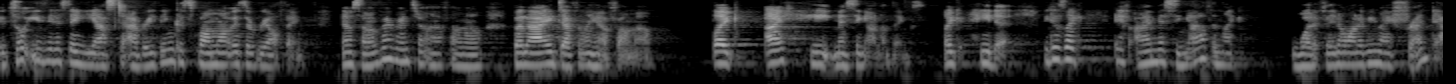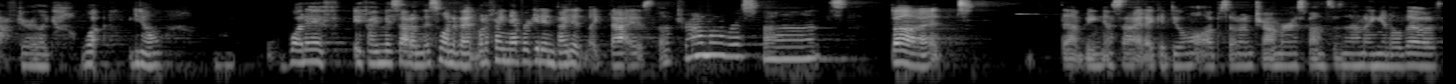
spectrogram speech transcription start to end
It's so easy to say yes to everything because FOMO is a real thing. Now, some of my friends don't have FOMO, but I definitely have FOMO. Like, I hate missing out on things. Like, hate it. Because, like, if I'm missing out, then like, what if they don't want to be my friend after? Like, what, you know, what if if I miss out on this one event? What if I never get invited? Like that is a trauma response. But that being aside, I could do a whole episode on trauma responses and how to handle those.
